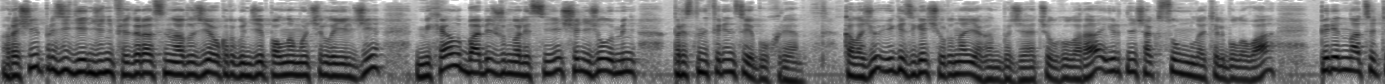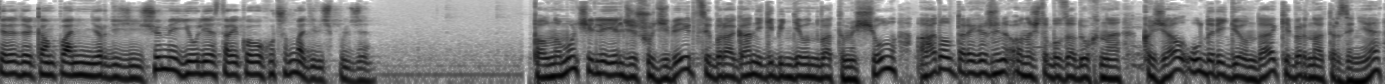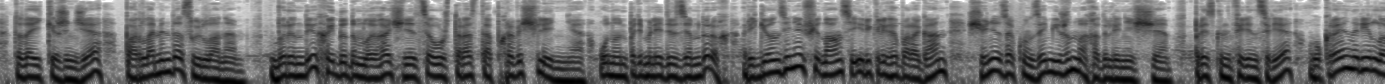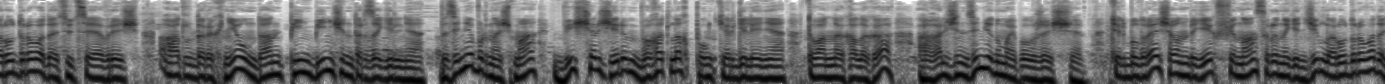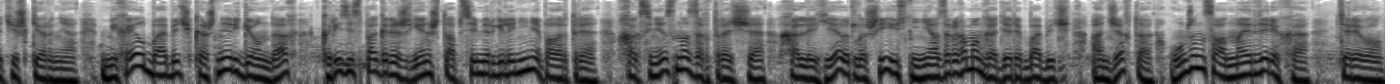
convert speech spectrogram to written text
Россия президентін Федерацияны адылжы округунже полномочилы елже Михаил Бабич журналистіне шені жыл пресс-конференция бұқыры. Калажу егізіге чурына яғын бұжа. Чылғылара иртіне тел болова, перен наци компания нердежін шуме Юлия Страйкова Худшинмадевич пульжы. Полномочили елжі бараган егибиндевін ватым шул, адал тарихыжын анышты бұлзадухна, кажал улда регионда кибернаторзіне, тада икежінже парламента суйланы. Бірінді хайдыдымлыға шинеце уштарастап хравешленне. Унын подемледі земдырых, регионзіне финансы ириклігі бараган, шене законзе мижын махадыленеші. Пресс-конференцияре Украина рилла рудырывада сүтсе авреш. Адылдарыхне ундан пин-бинчин тарзагилне. Візіне вырнашма, вишер жерім пункт населения туванлы халыға ағал жінзем де нумай болжаще. Тел бұлдырай шаунбегех финанс рыногин жил рудырывада тишкерне. Михаил Бабич кашны региондах кризис пагрежген штаб семергеленине палартре. Хаксинес на захтраще. Халлеге ытлаши үснине азыргаманға дере Бабич. Анжақта унжын саланма ердереха. Теревыл.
